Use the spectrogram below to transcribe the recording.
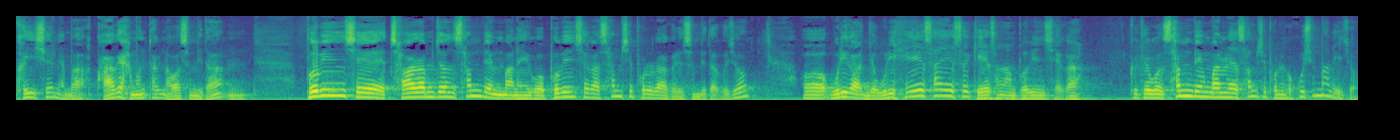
거의 시험에 막 과거에 한 번 딱 나왔습니다. 음. 법인세 차감전 300만 원이고 법인세가 30%라 그랬습니다. 그죠? 어, 우리가 이제 우리 회사에서 계산한 법인세가 그 결국 300만 원에 30%니까 90만 원이죠.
